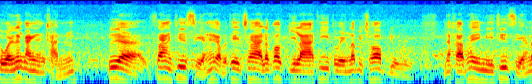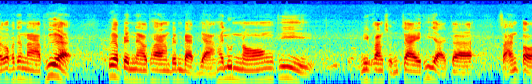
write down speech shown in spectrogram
ตัวเรื่องการแข่งขัน เพื่อสร้างชื่อเสียงให้กับประเทศชาติ แล้วก็กีฬาที่ตัวเองรับผิดชอบอยู่นะครับให้มีชื่อเสียงแล้วก็พัฒนาเพื่อเพื่อเป็นแนวทางเป็นแบบอย่างให้รุ่นน้องที่มีความสนใจที่อยากจะสานต่อ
